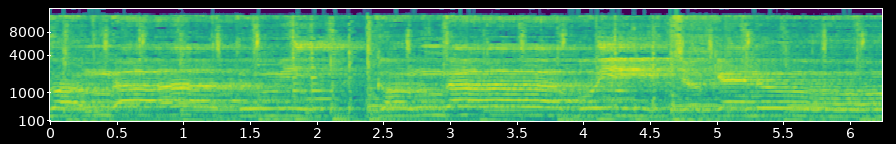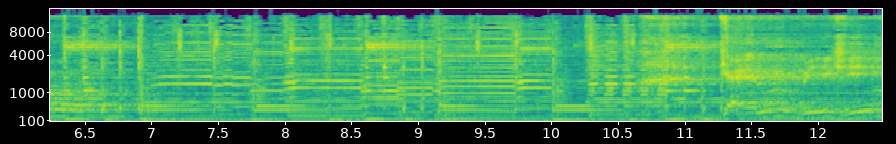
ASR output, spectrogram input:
গঙ্গা, তুমি গঙ্গা বইছ কেন? জ্ঞানবিহীন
